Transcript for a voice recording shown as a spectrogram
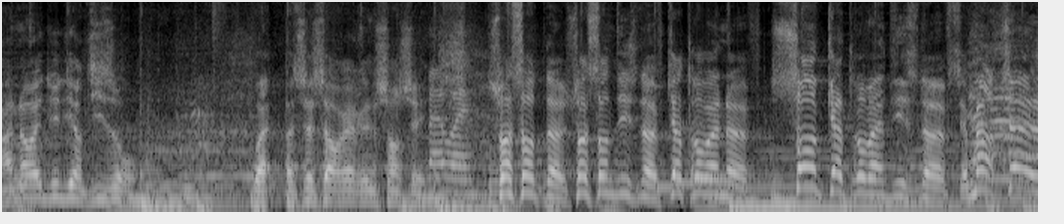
ouais. On aurait dû dire 10 euros. Ouais, parce que ça aurait rien changé. Bah ouais. 69, 79, 89, 199, c'est Marcello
